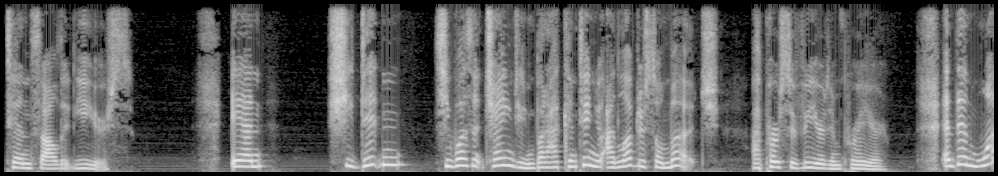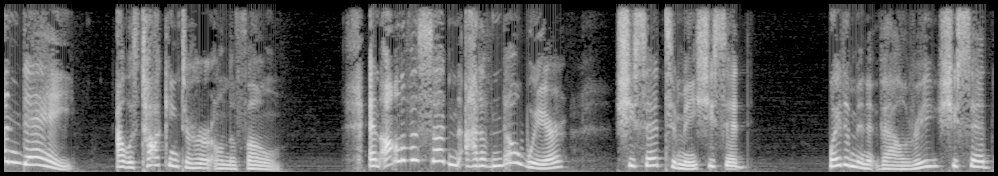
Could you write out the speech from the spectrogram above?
10 solid years. And she didn't, she wasn't changing, but I continued. I loved her so much. I persevered in prayer. And then one day, I was talking to her on the phone. And all of a sudden, out of nowhere, she said to me, she said, Wait a minute, Valerie. She said,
